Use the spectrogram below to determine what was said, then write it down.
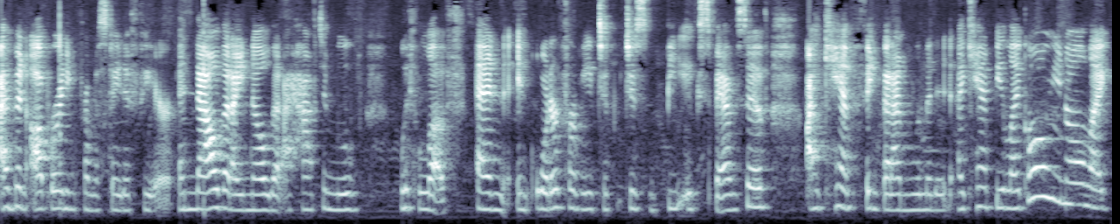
I've been operating from a state of fear. And now that I know that I have to move with love, and in order for me to just be expansive, I can't think that I'm limited. I can't be like, oh, you know, like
